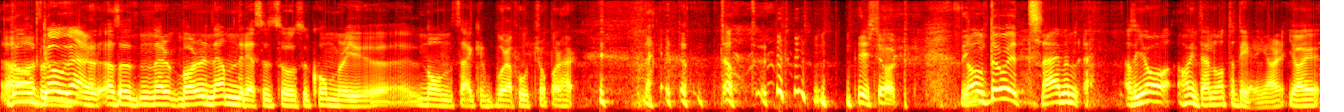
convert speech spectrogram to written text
Don't alltså, go there. Alltså, när, bara du nämner det så, så, så kommer det ju eh, någon säkert börja photoshoppa det här. Don't, Det är kört. Det, don't do it! Nej, men alltså, jag har inte heller några tatueringar. Jag är...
